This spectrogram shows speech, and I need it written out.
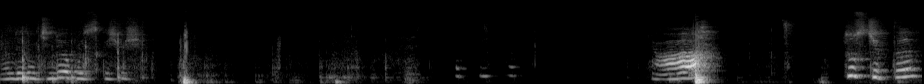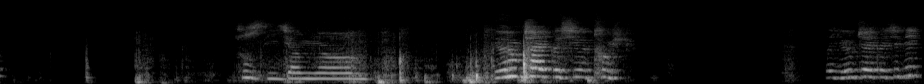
Ben dedim içinde yok mu sıkışmış. Ya. Tuz çıktı. Tuz diyeceğim ya. Yarım çay kaşığı tuz. Yarım çay kaşığı değil,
